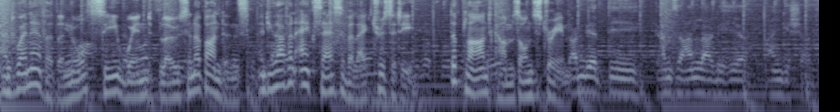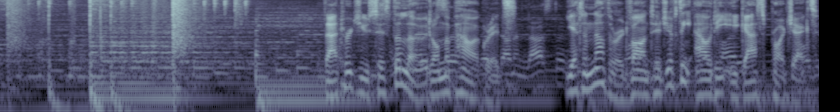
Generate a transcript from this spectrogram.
And whenever the North Sea wind blows in abundance and you have an excess of electricity, the plant comes on stream. That reduces the load on the power grids. Yet another advantage of the Audi e-gas project.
